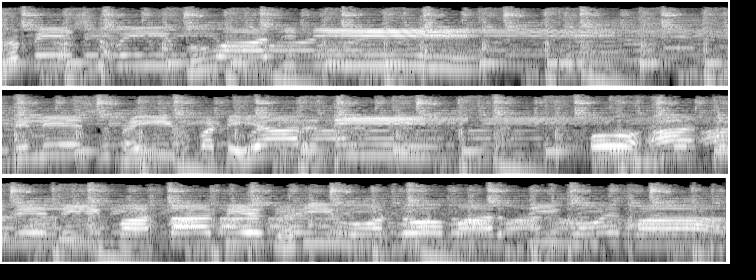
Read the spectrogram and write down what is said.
રમેશભાઈ ભુવાજની, નિલેશભાઈ પઢિયારની, ઓ હાથ વેલી માતા બે ઘડી ઓટો મારતી હોયમાં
